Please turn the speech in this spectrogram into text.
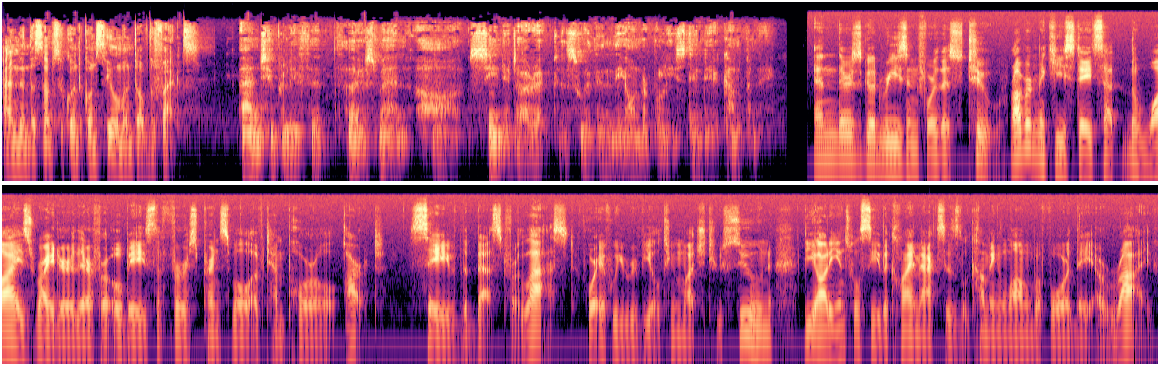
and in the subsequent concealment of the facts. And you believe that those men are senior directors within the Honourable East India Company. And there's good reason for this too. Robert McKee states that the wise writer therefore obeys the first principle of temporal art save the best for last. For if we reveal too much too soon, the audience will see the climaxes coming long before they arrive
